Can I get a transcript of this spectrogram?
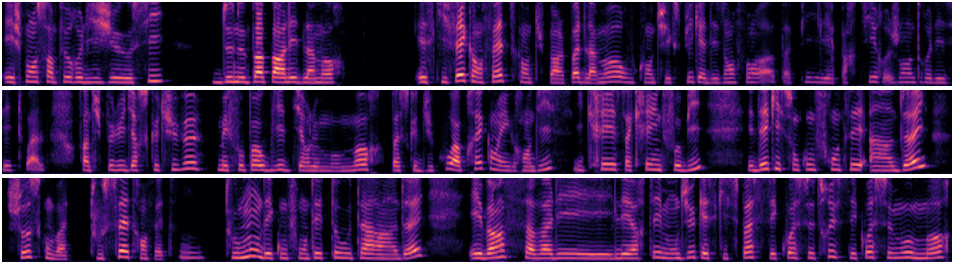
et je pense un peu religieux aussi de ne pas parler de la mort. Et ce qui fait qu'en fait, quand tu parles pas de la mort ou quand tu expliques à des enfants, ah papy, il est parti rejoindre les étoiles. Enfin, tu peux lui dire ce que tu veux, mais il faut pas oublier de dire le mot mort parce que du coup, après, quand ils grandissent, ils créent, ça crée une phobie et dès qu'ils sont confrontés à un deuil, chose qu'on va tous être en fait Mm. tout le monde est confronté tôt ou tard à un deuil, et ben ça va les, les heurter. Mon Dieu, qu'est-ce qui se passe? C'est quoi ce truc? C'est quoi ce mot mort?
